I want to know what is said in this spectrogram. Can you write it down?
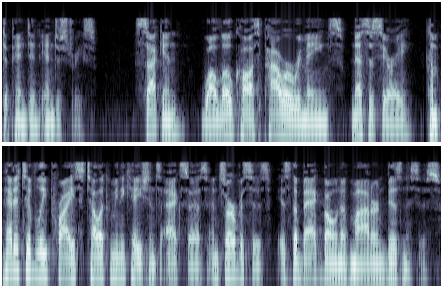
dependent industries. Second, while low cost power remains necessary, competitively priced telecommunications access and services is the backbone of modern businesses.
